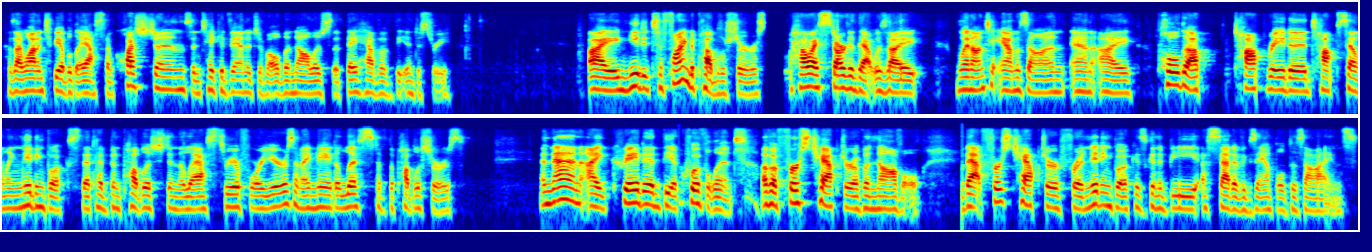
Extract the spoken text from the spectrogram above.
because I wanted to be able to ask them questions and take advantage of all the knowledge that they have of the industry. I needed to find a publisher. How I started that was I went onto Amazon and I pulled up top rated, top selling knitting books that had been published in the last three or four years. And I made a list of the publishers. And then I created the equivalent of a first chapter of a novel. That first chapter for a knitting book is going to be a set of example designs.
